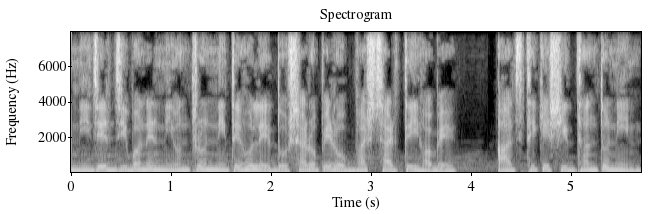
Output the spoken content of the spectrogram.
নিজের জীবনের নিয়ন্ত্রণ নিতে হলে দোষারোপের অভ্যাস ছাড়তেই হবে। আজ থেকে সিদ্ধান্ত নিন,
